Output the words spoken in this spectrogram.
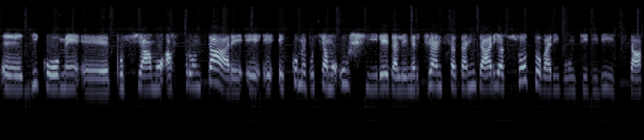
eh, di come eh, possiamo affrontare e, e, e, come possiamo uscire dall'emergenza sanitaria sotto vari punti di vista.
